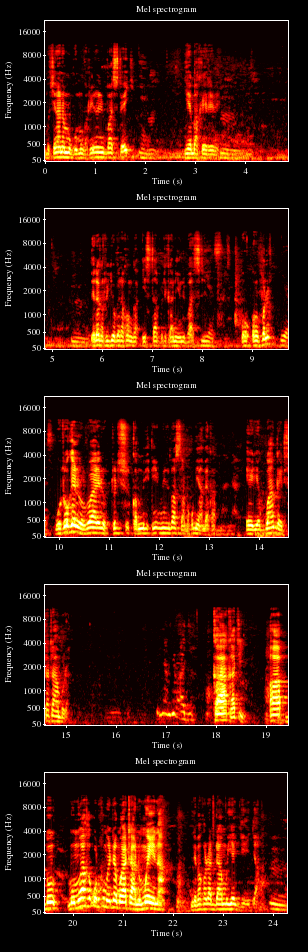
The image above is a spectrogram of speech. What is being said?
mu kinana mugumu nga tulina univesity egi yemakerere era nga tujogerako nga east african university. Ofuna yes. Bwotwogerera olwaleero tulisuka mu univesity amakumi ameka. Eryo eggwanga eritatambula kaakati mu- mwaka gw'olukumi mu ataano mwena ne bakola ddaamu yejjinja Mm.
